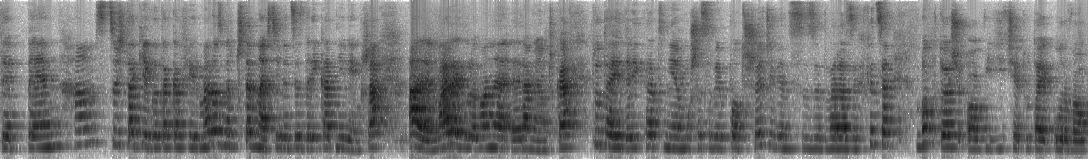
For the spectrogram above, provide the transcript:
The Benhams, coś takiego, taka firma, rozmiar 14, więc jest delikatnie większa, ale ma regulowane ramionczka. Tutaj delikatnie muszę sobie podszyć, więc ze dwa razy chwycę, bo ktoś, o widzicie, tutaj urwał,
